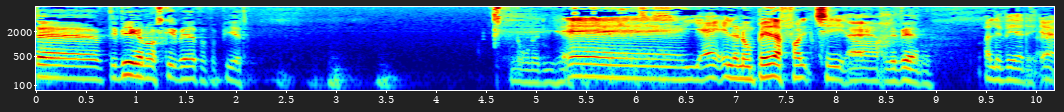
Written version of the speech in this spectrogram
det, det virker nok ske bedre på papiret. nogle af de her. Øh, ja, eller nogle bedre folk til Ja, at, levere den. at levere det. Ja.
